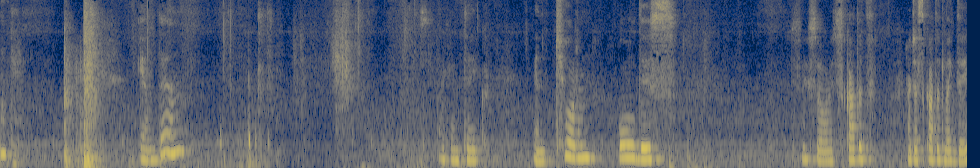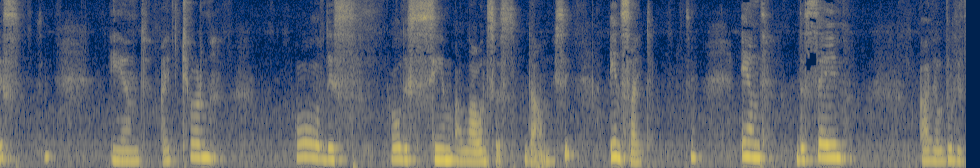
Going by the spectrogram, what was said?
okay. And then I can take and turn all this. See, so it's cut it I just cut it like this see? and I turn all of this all these seam allowances down you see? Inside see? And the same I will do with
